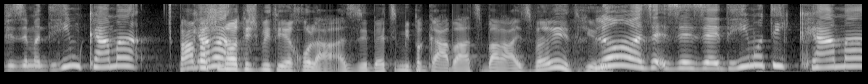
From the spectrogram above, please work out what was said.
וזה מדהים כמה... פעם כמה... השניות תשבי תהיה חולה, אז בעצם היא פגעה בהסברה הישראלית, כאילו. לא, זה, זה, זה הדהים אותי כמה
